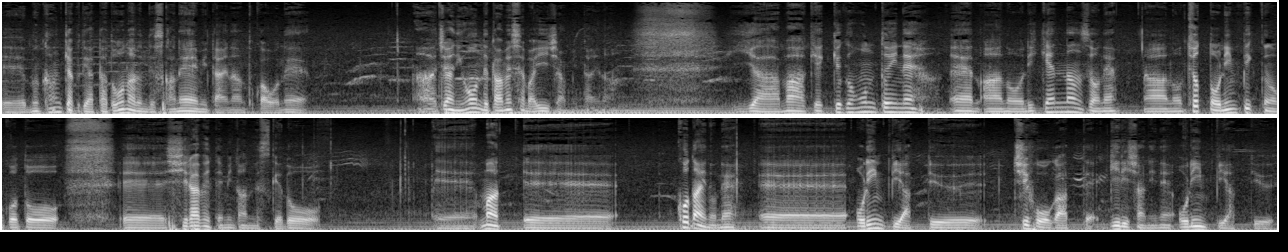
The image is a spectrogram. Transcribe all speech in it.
えー無観客でやったらどうなるんですかねみたいなのとかをねあじゃあ日本で試せばいいじゃんみたいな。いやーまあ結局本当にね、えーあの利権なんですよね。あのちょっとオリンピックのことを、えー調べてみたんですけど、えーまあ、えー古代のね、えオリンピアっていう地方があってギリシャにねオリンピアっていう。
